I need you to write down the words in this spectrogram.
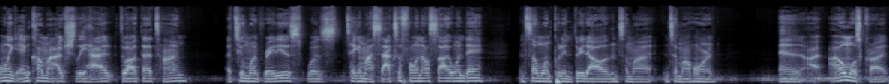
only income I actually had throughout that time, a two month radius, was taking my saxophone outside one day and someone put in three dollars into my into my horn, and I, I almost cried.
